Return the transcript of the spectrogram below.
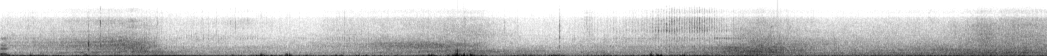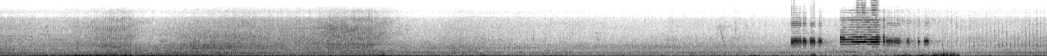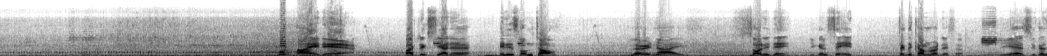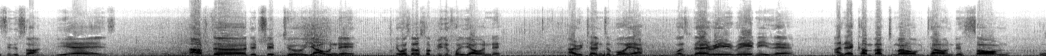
it. Hi there, Patrick Sianne in his hometown. Very nice, sunny day. You can see it. Take the camera there, sir. Yes, you can see the sun. Yes. After the trip to Yaoundé, it was also beautiful in Yaoundé. I returned to Buea. It was very rainy there. And I come back to my hometown. The sun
